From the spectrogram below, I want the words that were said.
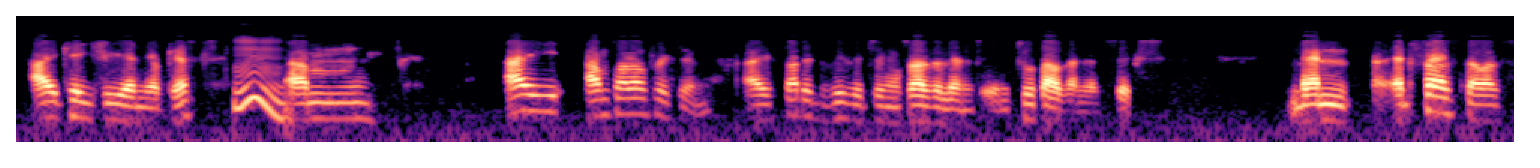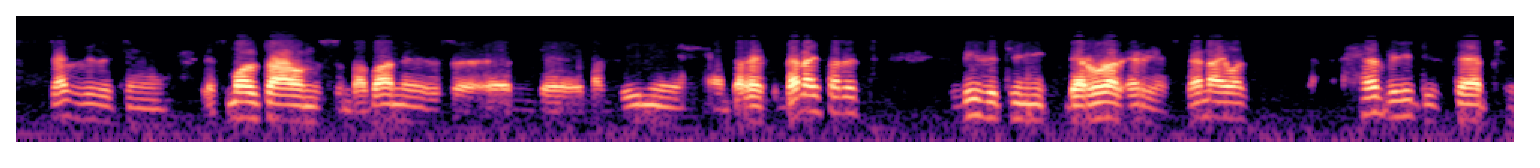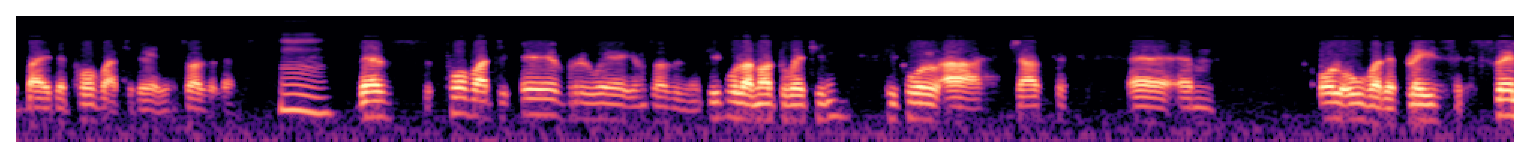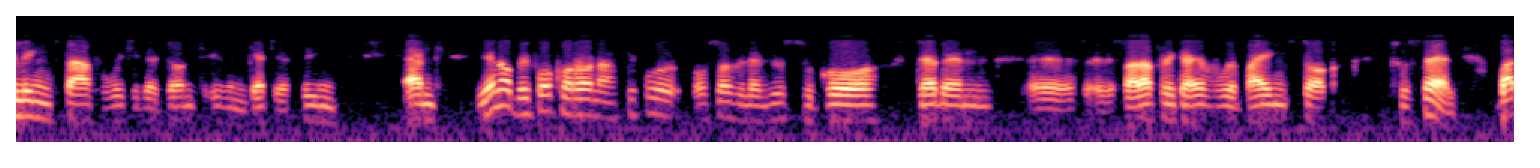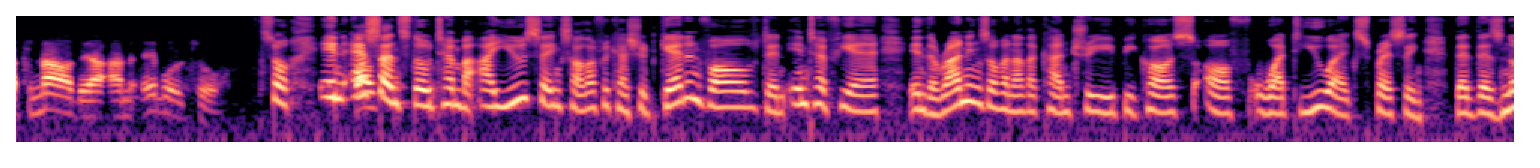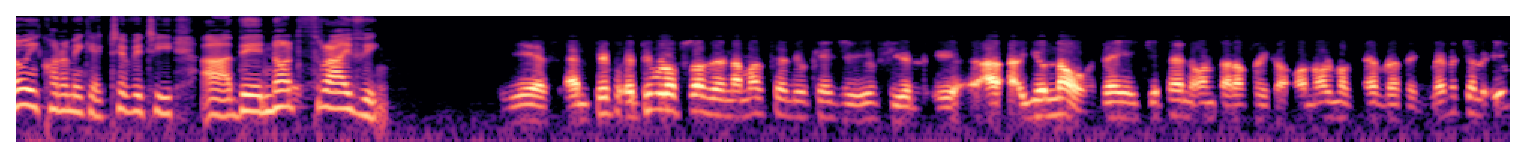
Hi, KG, and your guest. Mm. Um, I am South African. I started visiting Swaziland in 2006. Then, at first, I was just visiting the small towns, Mbabane, uh, and uh, Manzini, and the rest. Then I started visiting the rural areas. Then I was heavily disturbed by the poverty there in Swaziland. Mm. There's poverty everywhere in Swaziland. People are not working. People are just uh, um, all over the place selling stuff which they don't even get a thing. And you know, before Corona, people of Swaziland used to go Durban, uh, South Africa, everywhere buying stock to sell. But now they are unable to. So, in well, essence, though, Temba, are you saying South Africa should get involved and interfere in the runnings of another country because of what you are expressing, that there's no economic activity, uh, they're not thriving? Yes, and people, uh, people of Swaziland, I must tell you, KG, if you uh, uh, you know, they depend on South Africa on almost everything. Let me tell you, if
